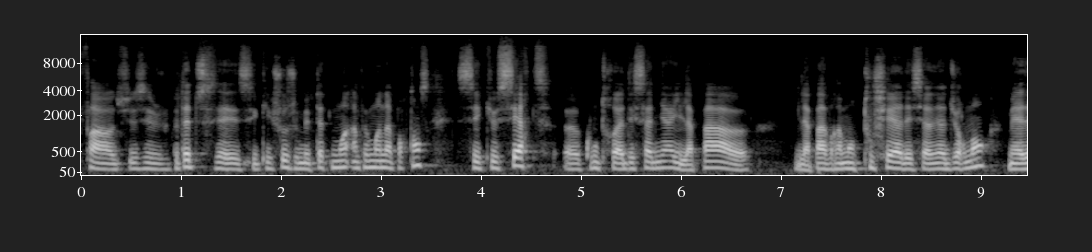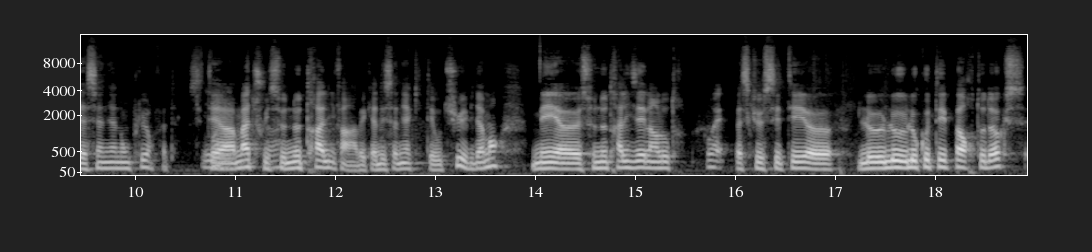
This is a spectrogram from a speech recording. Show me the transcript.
Enfin, je- je- peut-être c'est c'est quelque chose, je mets peut-être moins, un peu moins d'importance. C'est que certes, euh, contre Adesanya, il n'a pas, euh, il a pas vraiment touché Adesanya durement, mais Adesanya non plus en fait. C'était Ouais, un match où ils se neutralisent, enfin avec Adesanya qui était au-dessus évidemment, mais euh, se neutralisaient l'un l'autre. Ouais. Parce que c'était euh, le, le, le côté pas orthodoxe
